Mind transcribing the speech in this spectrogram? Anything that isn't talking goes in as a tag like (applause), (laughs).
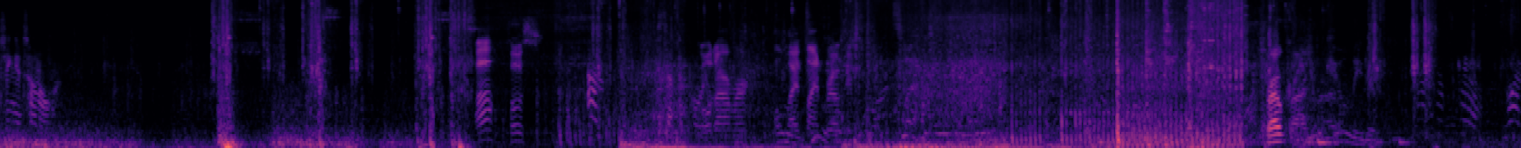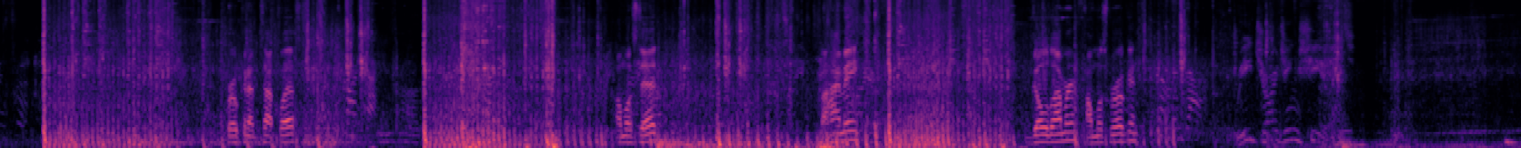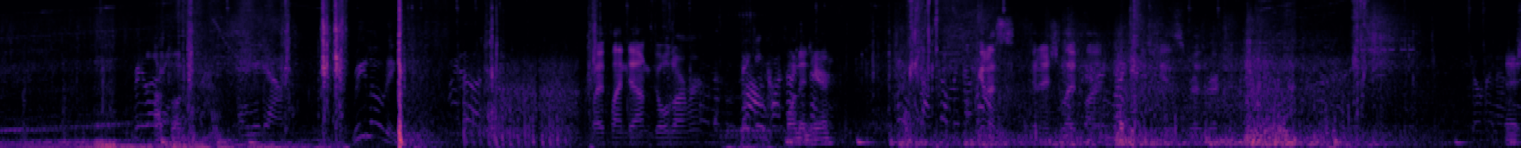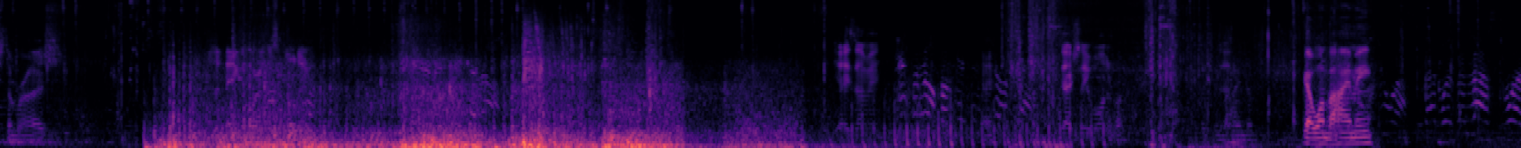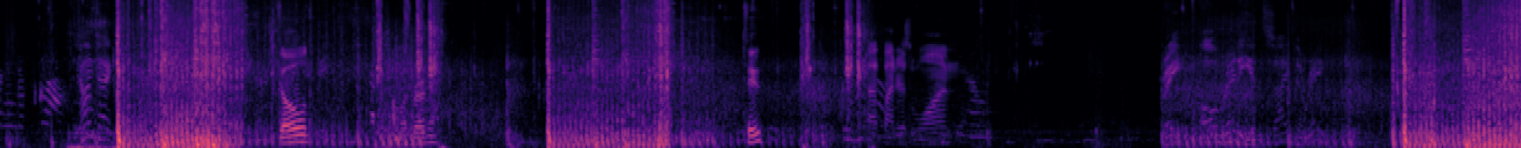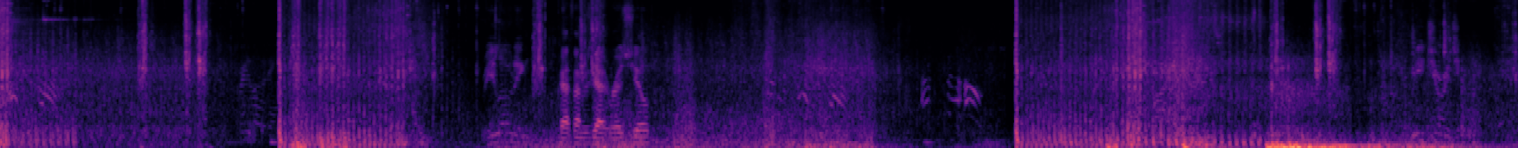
Searching a tunnel. Ah, close. Set the point. Gold armor. Lifeline broken. Broke. Kill leader. One sick. Broken up top left. Almost dead. Behind me. Gold armor. Almost broken. Recharging shields. Lifeline down. Gold armor. One in here. I'm gonna finish lifeline. Use resurrection. Finish the Mirage. There's a Bangalore in this building. Yeah, he's on me. Listen up, I'm getting Okay. shot. He's actually one. Looking behind him. Got one behind me. That was the last one in the squad. Contact. Gold. Almost broken. Two. Pathfinder's one. Great. Already inside the ring. Reloading. Reloading. Pathfinder's got red shield. Recharging.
